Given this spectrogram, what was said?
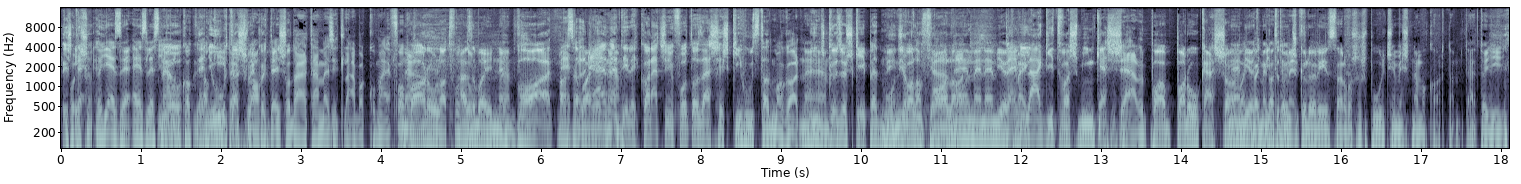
és és, te- hogy ez, ez lesz Jó, nálunk a, de a képes meg, lap. hogy te is odaálltál mezitláb, akkor már fa, van rólad fotó. Az a baj, hogy nem. Van, Az a baj, elmentél nem. egy karácsonyi fotózásra, és kihúztad magad. Nem. Nincs közös képed Mónival a falal. Nem, mert nem jött meg. Bevilágítva, sminkessel, pa, parókással, nem vagy, jött vagy meg a töcskölő rénszarvasos pulcsim, és nem akartam. Tehát, hogy így...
